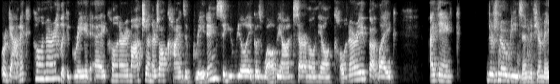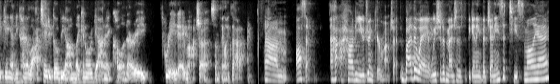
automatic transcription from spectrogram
organic culinary, like a grade A culinary matcha, and there's all kinds of grading. So you really it goes well beyond ceremonial and culinary, but like I think there's no reason if you're making any kind of latte to go beyond like an organic culinary grade A matcha, something like that. Um, awesome. H- how do you drink your matcha? By the way, we should have mentioned at the beginning, but Jenny's a tea sommelier.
